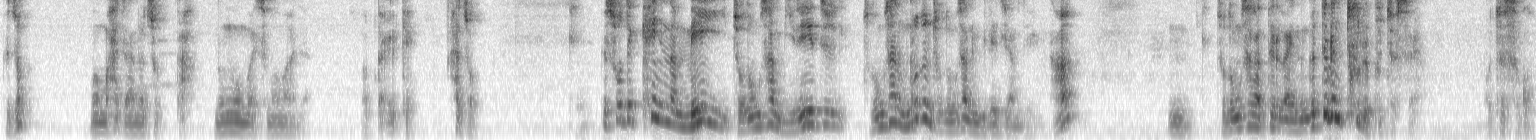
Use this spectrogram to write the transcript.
그죠? 뭐뭐 하지 않을 수 없다. 뭐뭐뭐해서 뭐뭐 하지 없다 이렇게 하죠. 그 so that can이나 may 조동사 미래지 조동사는 모든 조동사는 미래지향적이다. 음, 조동사가 들어가 있는 것들은 to를 붙였어요. 고쳐 쓰고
